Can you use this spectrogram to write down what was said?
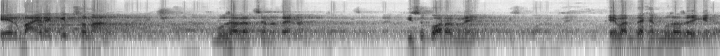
এর বাইরে কিচ্ছু না। বোঝা যাচ্ছে না, তাই না? কিছু করার নেই। এবার দেখেন বোঝা যায় কিনা।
